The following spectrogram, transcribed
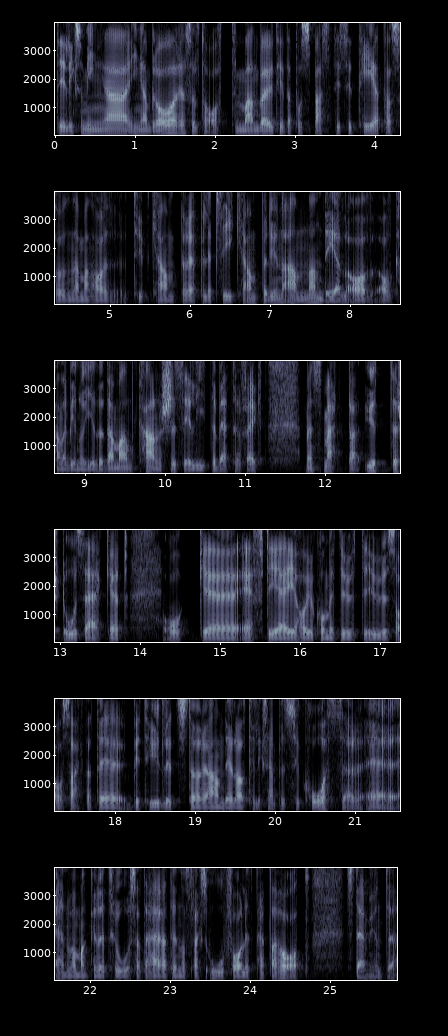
det är liksom inga, inga bra resultat. Man börjar ju titta på spasticitet, alltså när man har typ kramper, epilepsikramper. Det är ju en annan del av, av cannabinoider där man kanske ser lite bättre effekt. Men smärta ytterst osäkert. Och eh, FDA har ju kommit ut i USA och sagt att det är betydligt större andel av till exempel psykoser eh, än vad man kunde tro. Så att det här att det är något slags ofarligt preparat stämmer ju inte.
